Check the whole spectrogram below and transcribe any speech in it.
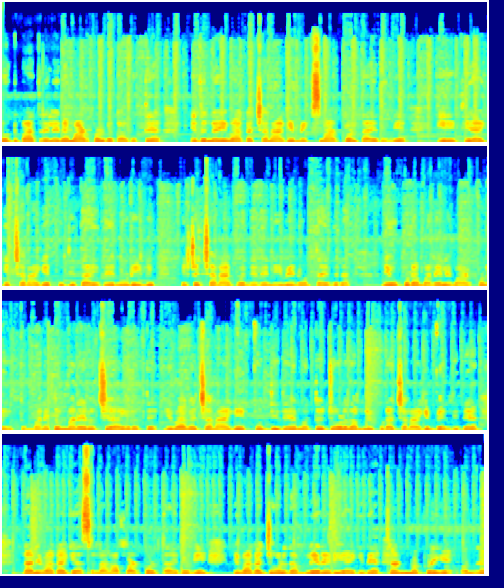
ದೊಡ್ಡ ಪಾತ್ರೆಯಲ್ಲೇ ಮಾಡ್ಕೊಳ್ಬೇಕಾಗುತ್ತೆ. ಇದನ್ನು ಇವಾಗ ಚೆನ್ನಾಗಿ ಮಿಕ್ಸ್ ಮಾಡ್ಕೊಳ್ತಾ ಇದ್ದೀನಿ. ಈ ರೀತಿಯಾಗಿ ಚೆನ್ನಾಗಿ ಕುದೀತಾ ಇದೆ. ನೋಡಿ ಇಲ್ಲಿ ಎಷ್ಟು ಚೆನ್ನಾಗಿ ಬಂದಿದೆ. ನೀವೇ ನೋಡ್ತಾ ಇದ್ದೀರಾ. ನೀವು ಕೂಡ ಮನೇಲಿ ಮಾಡ್ಕೊಳ್ಳಿ. ತುಂಬಾ ತುಂಬಾ ರುಚಿಯಾಗಿರುತ್ತೆ. ಇವಾಗ ಚೆನ್ನಾಗಿ ಕುದ್ದಿದೆ ಮತ್ತು ಜೋಳದ ಅಂಬಲಿ ಕೂಡ ಚೆನ್ನಾಗಿ ಬೆಂದಿದೆ. ನಾನು ಇವಾಗ ಗ್ಯಾಸನ್ನು ಆಫ್ ಮಾಡ್ಕೊಳ್ತಾ ಇದ್ದೀನಿ. ಇವಾಗ ಜೋಳದ ಅಂಬಲಿ ರೆಡಿಯಾಗಿದೆ. ಸಣ್ಣ ಮಕ್ಕಳಿಗೆ ಅಂದರೆ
